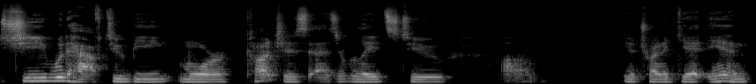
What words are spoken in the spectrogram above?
she would have to be more conscious as it relates to, um, you know, trying to get in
